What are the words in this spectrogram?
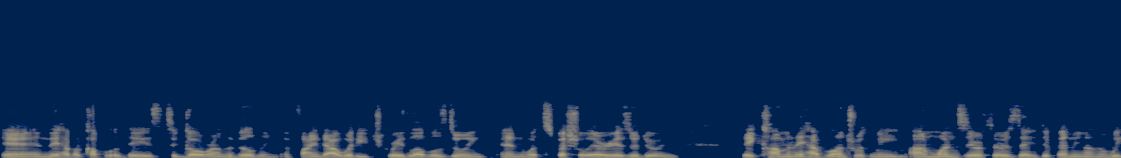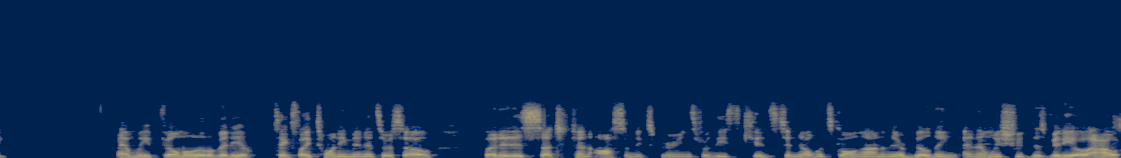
and they have a couple of days to go around the building and find out what each grade level is doing and what special areas are doing. They come and they have lunch with me on Wednesday or Thursday, depending on the week, and we film a little video. It takes like 20 minutes or so, but it is such an awesome experience for these kids to know what's going on in their building, and then we shoot this video out.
